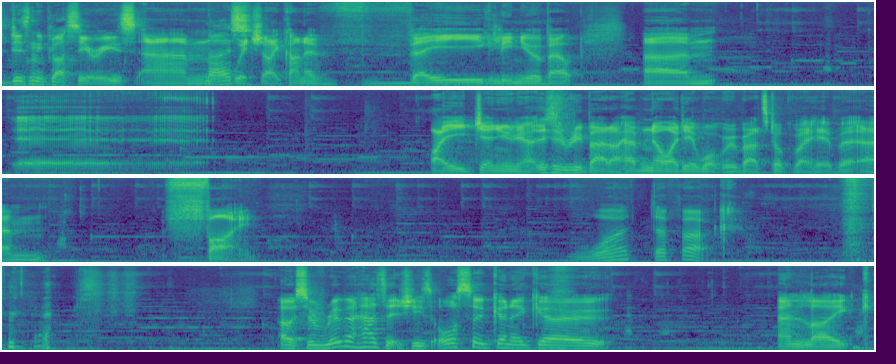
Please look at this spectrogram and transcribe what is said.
a Disney Plus series, um, Nice. which I kind of vaguely knew about. Um, uh, I genuinely, this is really bad. I have no idea what we're about to talk about here, but um, fine. What the fuck? oh, so rumor has it she's also gonna go and like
